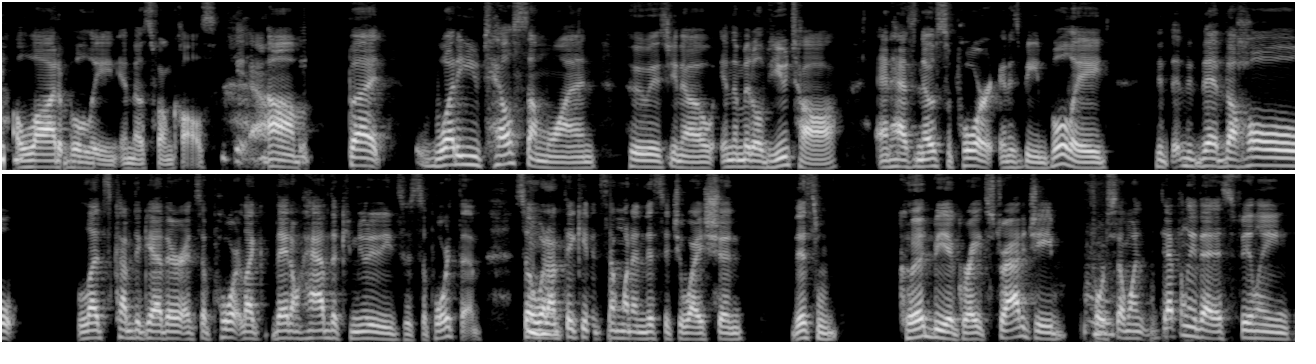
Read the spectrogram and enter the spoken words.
a mm-hmm. lot of bullying in those phone calls. Yeah. Um, but what do you tell someone who is, you know, in the middle of Utah and has no support and is being bullied? the, the, the whole let's come together and support like they don't have the community to support them so mm-hmm. what i'm thinking is someone in this situation this could be a great strategy for mm-hmm. someone definitely that is feeling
